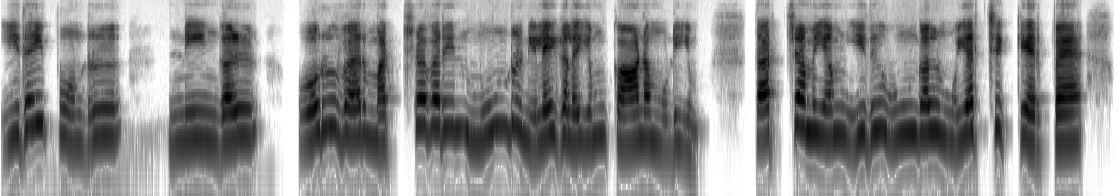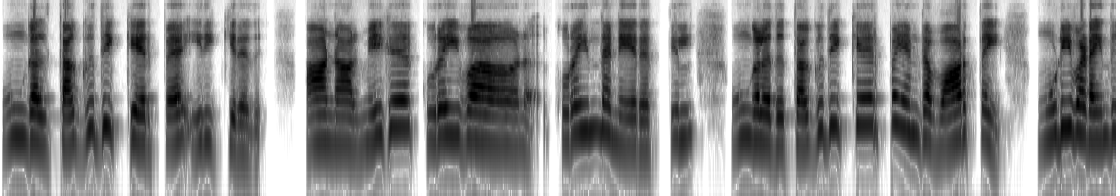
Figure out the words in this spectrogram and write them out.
இதைப்போன்று நீங்கள் ஒருவர் மற்றவரின் மூன்று நிலைகளையும் காண முடியும். தற்சமயம் இது உங்கள் முயற்சிக்கேற்ப, உங்கள் தகுதிக்கேற்ப இருக்கிறது. ஆனால் மிக குறைவான குறைந்த நேரத்தில் உங்களது தகுதிக்கேற்ப என்ற வார்த்தை முடிவடைந்து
